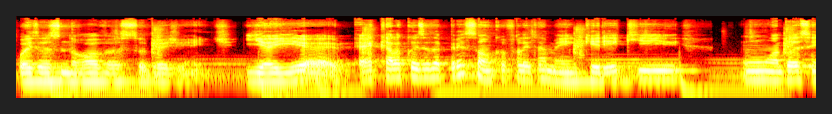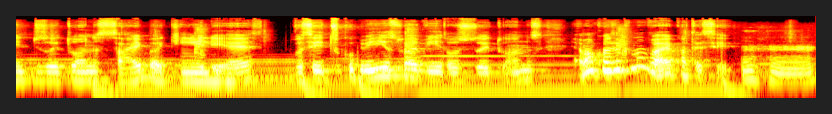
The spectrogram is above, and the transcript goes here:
coisas novas sobre a gente. E aí é, é aquela coisa da pressão que eu falei também, querer que um adolescente de 18 anos saiba quem ele é, você descobrir a sua vida aos 18 anos, é uma coisa que não vai acontecer. Uhum.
